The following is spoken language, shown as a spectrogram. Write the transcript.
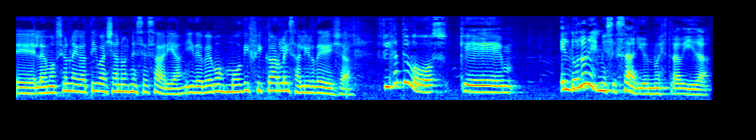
eh, la emoción negativa ya no es necesaria y debemos modificarla y salir de ella. Fíjate vos que el dolor es necesario en nuestra vida,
